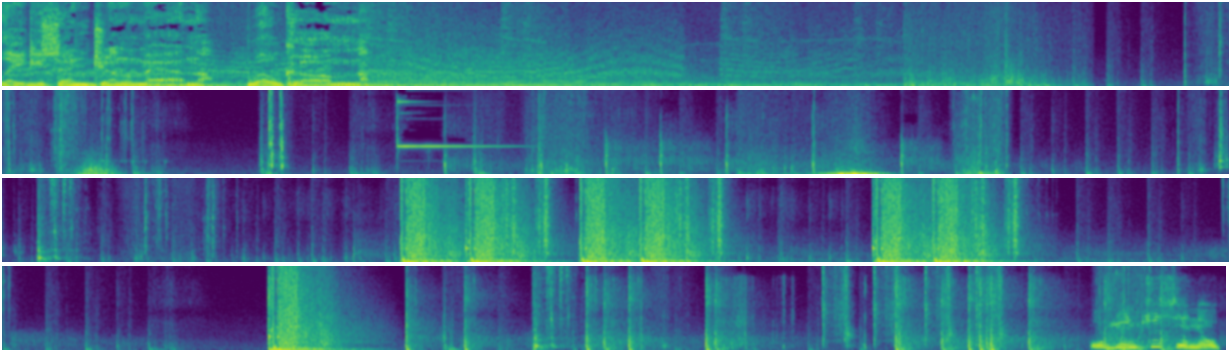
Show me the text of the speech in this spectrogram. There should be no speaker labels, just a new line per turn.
Ladies and gentlemen, welcome.
Oyuncu seni o.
